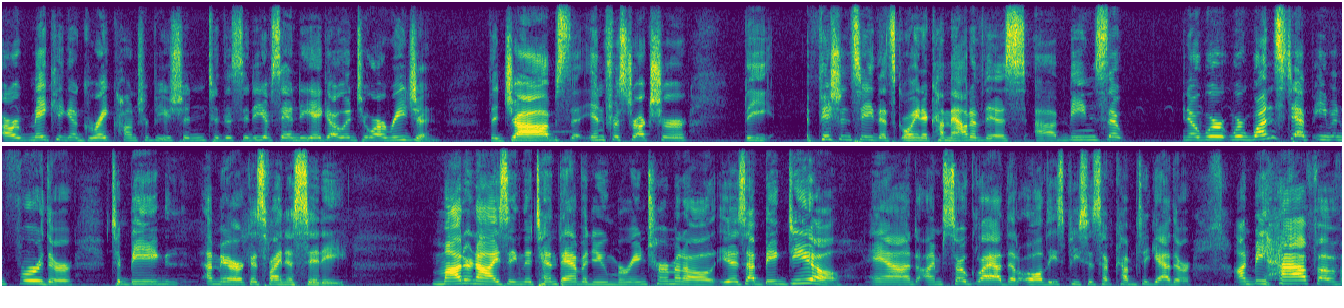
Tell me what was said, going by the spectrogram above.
are making a great contribution to the city of San Diego and to our region. The jobs, the infrastructure, the efficiency that's going to come out of this uh, means that you know we're, we're one step even further to being America's finest city. Modernizing the 10th Avenue Marine Terminal is a big deal, and I'm so glad that all these pieces have come together. On behalf of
